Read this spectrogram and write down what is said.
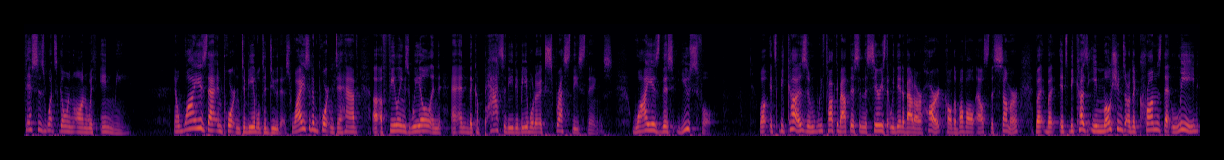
This is what's going on within me. Now, why is that important to be able to do this? Why is it important to have a, feelings wheel and, and the capacity to be able to express these things? Why is this useful? Well, it's because, and we've talked about this in the series that we did about our heart called Above All Else this summer, but, but it's because emotions are the crumbs that lead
